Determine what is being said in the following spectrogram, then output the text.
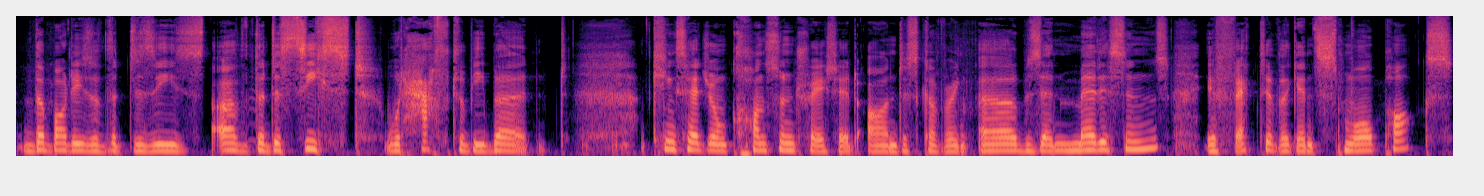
the bodies of the disease of the deceased would have to be burned. King Sejong concentrated on discovering herbs and medicines effective against smallpox,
